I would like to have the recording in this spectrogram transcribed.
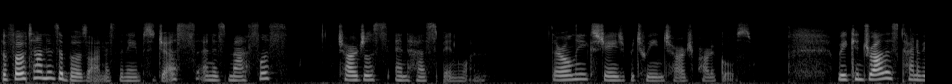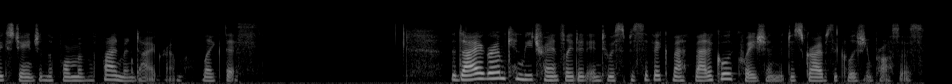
The photon is a boson, as the name suggests, and is massless, chargeless, and has spin 1. They're only exchanged between charged particles. We can draw this kind of exchange in the form of a Feynman diagram, like this. The diagram can be translated into a specific mathematical equation that describes the collision process.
